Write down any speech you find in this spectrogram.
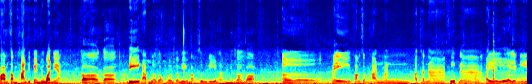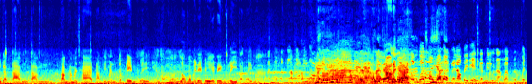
ความสัมพันธ์ที่เป็นทุกวันเนี้ยก็ก็ดีครับ เราสองคนก็มีความสุขดีครับ ก็ก็เอ่อ ให้ความสัมพันธ์มันพัฒนาคืบหน้าไปเรื่อยๆอย่างนี้แบบตามตามตามธรรมชาติตามที่มันจะเป็นอะไรอย่างเงี้ยครับแล้วเราก็ไม่ได้ไปเร่งรีบอะไรมากมันเหมือนมันมีคลิปที่หนูอะไรจ๊ะอะไรจ๊ะ คนก็ชอบว่าเหมือนเวลาไปเดทกันไปดูหนังแบบเหมือน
